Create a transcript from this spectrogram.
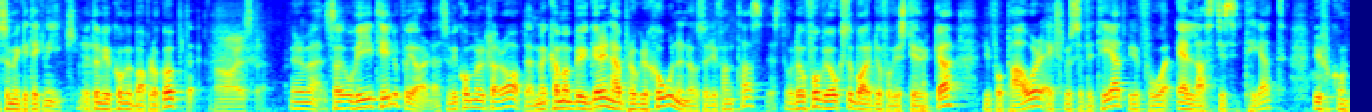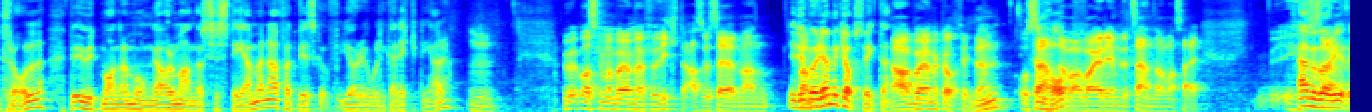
så mycket teknik. Utan vi kommer bara plocka upp det. Ja, just det. Är du med? Så, och vi är till för att göra det, så vi kommer att klara av det. Men kan man bygga den här progressionen då så är det fantastiskt. Och då får vi också bara, då får vi styrka, vi får power, explosivitet, vi får elasticitet, vi får kontroll, vi utmanar många av de andra systemen för att vi ska göra det i olika riktningar. Hur- Vad ska man börja med för vikt? Alltså vi säger att man... Du man börjar med kroppsvikten. Ja, börja med kroppsvikten. Och sen, Sen då, vad, vad är rimligt sen då? Om man säger... Ja, men börja,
